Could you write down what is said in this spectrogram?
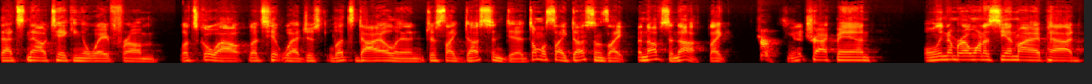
That's now taking away from let's go out, let's hit wedges, let's dial in, just like Dustin did. It's almost like Dustin's like, enough's enough. Like, sure, see a TrackMan. Only number I want to see on my iPad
